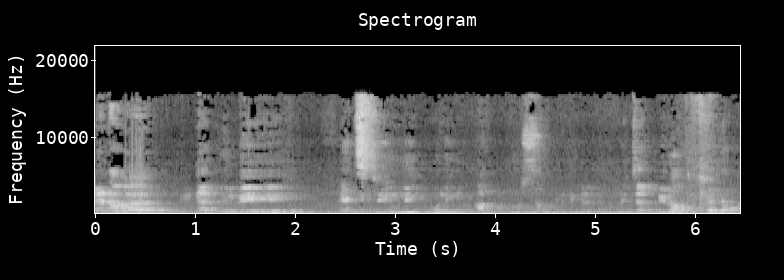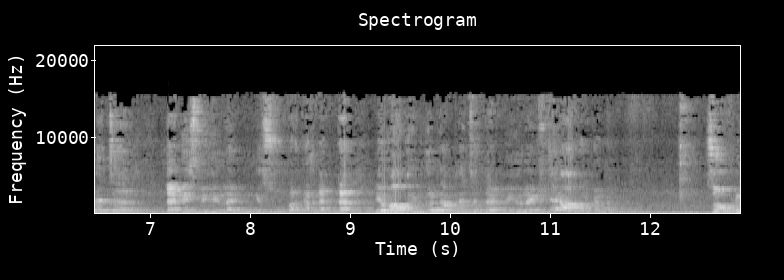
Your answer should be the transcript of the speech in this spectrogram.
when our that will be extremely cooling up to some critical temperature. Below critical temperature, that is behave like a superconductor. Above critical temperature, that behave like a normal conductor. So ఇప్పుడు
